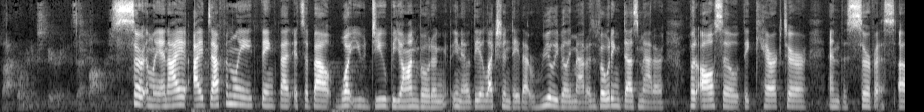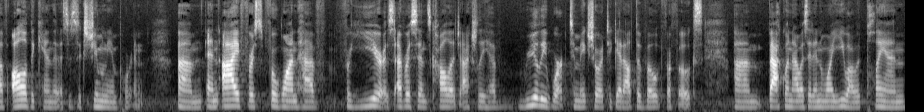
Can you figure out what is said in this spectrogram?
platform and experience. That bothers me. Certainly, and I, I definitely think that it's about what you do beyond voting, you know, the election day that really, really matters. Voting does matter, but also the character and the service of all of the candidates is extremely important. Um, and I, for, for one, have for years, ever since college, actually have really worked to make sure to get out the vote for folks. Um, back when I was at NYU, I would plan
